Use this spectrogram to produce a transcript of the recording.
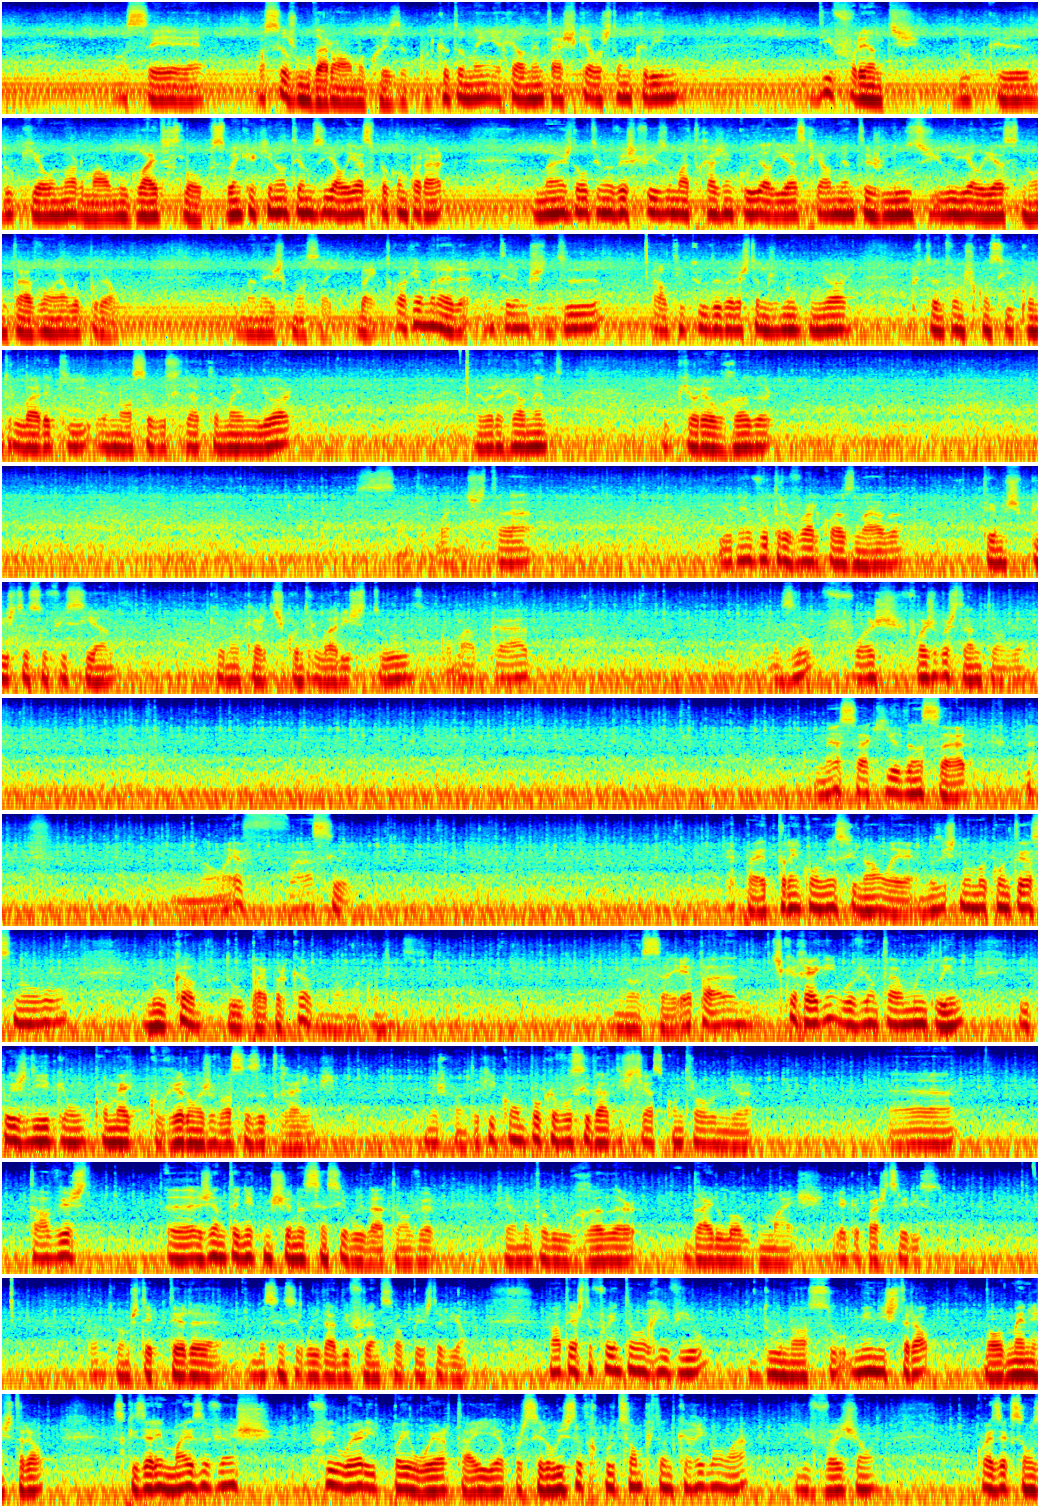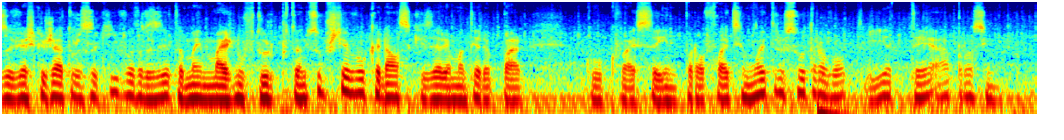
ou se, é, ou se eles mudaram alguma coisa, porque eu também realmente acho que elas estão um bocadinho diferentes do que, do que é o normal no Glide Slope. Se bem que aqui não temos ILS para comparar, mas da última vez que fiz uma aterragem com o ILS, realmente as luzes e o ILS não estavam ela por ela. De maneiras que não sei. Bem, de qualquer maneira, em termos de altitude, agora estamos muito melhor, portanto vamos conseguir controlar aqui a nossa velocidade também melhor. Agora realmente o pior é o rudder. Centerline está. Eu nem vou travar quase nada. Temos pista suficiente que eu não quero descontrolar isto tudo, como há bocado. Mas ele foge, foge bastante, estão a ver? começa aqui a dançar. Não é fácil. Epá, é trem convencional, é. Mas isto não me acontece no, no Cub, do Piper Cub. Não me acontece. Não sei. Epá, descarreguem, o avião está muito lindo e depois digam como é que correram as vossas aterragens. Mas pronto, aqui com pouca velocidade isto já se controla melhor. Uh, talvez uh, a gente tenha que mexer na sensibilidade, estão a ver? Realmente ali o radar dá logo demais e é capaz de ser isso. Pronto, vamos ter que ter uh, uma sensibilidade diferente só para este avião. Malta, esta foi então a review do nosso Ministrel, ou Ministrel. Se quiserem mais aviões freeware e payware, está aí a aparecer a lista de reprodução, portanto carregam lá e vejam quais é que são os aviões que eu já trouxe aqui. Vou trazer também mais no futuro, portanto subscrevam o canal se quiserem manter a par com o que vai saindo para o Flight Simulator. Eu sou outra volta e até à próxima.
